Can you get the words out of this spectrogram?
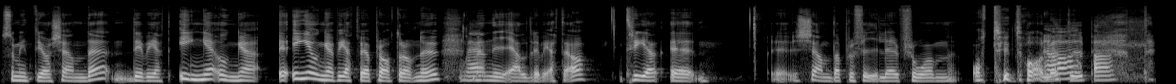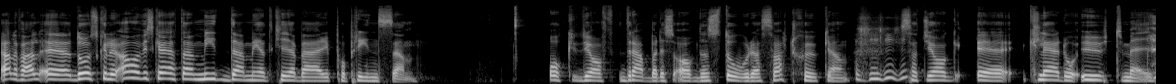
som inte jag kände. Det vet inga unga, äh, inga unga vet vad jag pratar om nu, Nej. men ni äldre vet det. Ja. Tre eh, eh kända profiler från 80-talet ja, typ. Ja. I alla fall, eh, då skulle ah, vi ska äta middag med Kia Berg på Prinsen och jag drabbades av den stora svartsjukan. Så att jag eh, klär då ut mig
